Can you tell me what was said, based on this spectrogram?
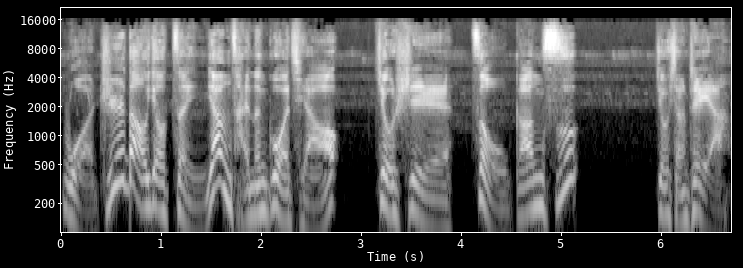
我知道要怎样才能过桥，就是走钢丝，就像这样。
